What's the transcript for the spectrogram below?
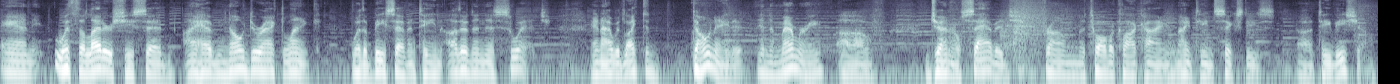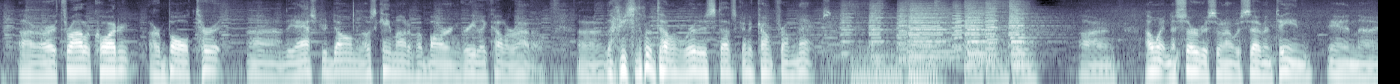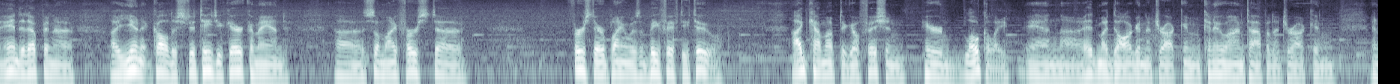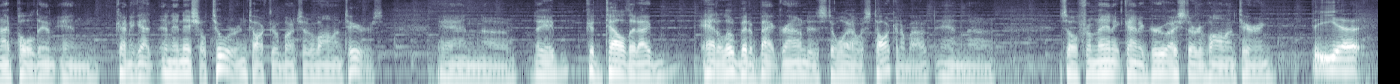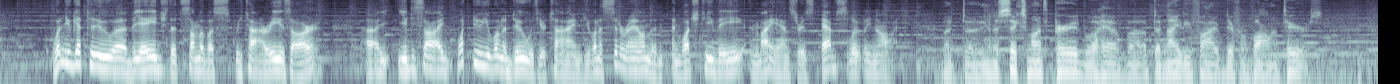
And with the letter, she said, I have no direct link with a B-17 other than this switch. And I would like to donate it in the memory of General Savage from the 12 o'clock high 1960s uh, TV show. Our, our, throttle quadrant, our ball turret, uh, the Astrodome, those came out of a bar in Greeley, Colorado. There's no telling where this stuff's going to come from next. Uh, I went into service when I was 17 and uh, ended up in a, a unit called the Strategic Air Command uh, so my first, uh, first airplane was a B-52. I'd come up to go fishing here locally and uh, had my dog in the truck and canoe on top of the truck and, and I pulled in and kind of got an initial tour and talked to a bunch of the volunteers. And uh, they could tell that I had a little bit of background as to what I was talking about and uh, so from then it kind of grew. I started volunteering. The, uh, when you get to uh, the age that some of us retirees are, uh, you decide what do you want to do with your time? Do you want to sit around and, and watch TV? And my answer is absolutely not. But uh, in a six month period, we'll have uh, up to 95 different volunteers.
